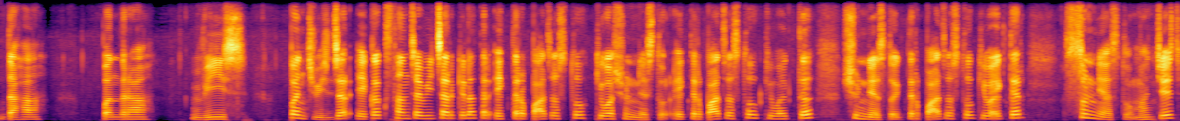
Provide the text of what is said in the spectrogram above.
दहा पंधरा वीस पंचवीस. जर एकक स्थानचा विचार केला तर एकतर पाच असतो किंवा शून्य असतो. एकतर पाच असतो किंवा एकतर शून्य असतो. एकतर पाच असतो किंवा एकतर शून्य असतो. म्हणजेच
